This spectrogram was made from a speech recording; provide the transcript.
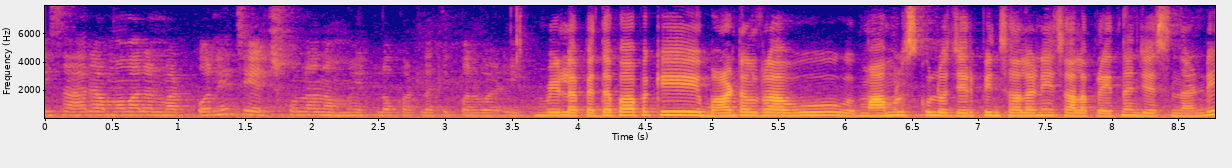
ఈసారి అమ్మ వాళ్ళని పట్టుకొని చేర్చుకున్నానమ్మ ఎట్లా ఒకట్లా తిప్పలు పడి. వీళ్ళ పెద్ద పాపకి మాటలు రావు. మామూలు స్కూల్లో చేర్పించాలని చాలా ప్రయత్నం చేసిందండి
